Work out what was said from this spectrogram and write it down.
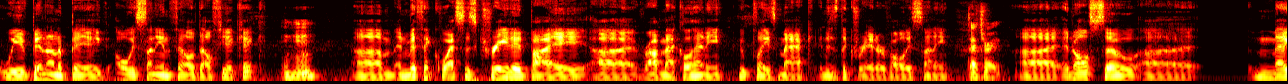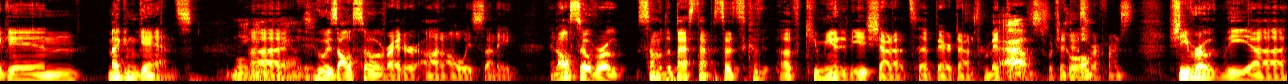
we've been on a big Always Sunny in Philadelphia kick. Mm-hmm. Um, and Mythic Quest is created by uh, Rob McElhenney, who plays Mac and is the creator of Always Sunny. That's right. uh, and also uh, Megan Megan Ganz, Megan Ganz. who is also a writer on Always Sunny, and also wrote some of the best episodes of Community. Shout out to Bear Down for Midterms, Oh, which I cool. just referenced. She wrote the. Uh,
